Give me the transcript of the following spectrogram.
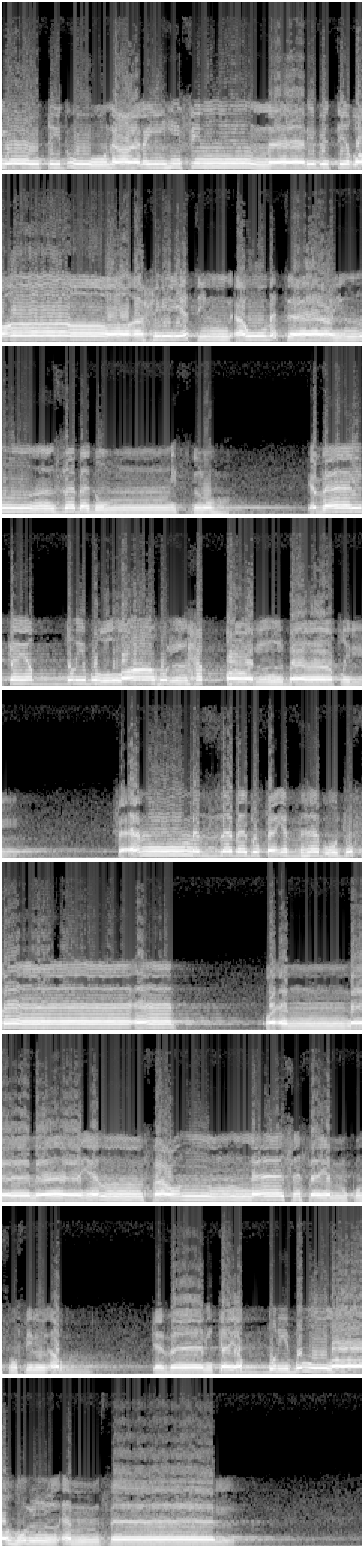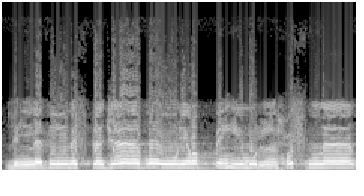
يوقدون عليه في النار ابتغاء حلية أو متاع زبد مثله. كذلك يضرب الله الحق والباطل. فأما الزبد فيذهب جفاءً. وأما ما ينفع الناس فيمكث في الأرض كذلك يضرب الله الأمثال للذين استجابوا لربهم الحسنى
